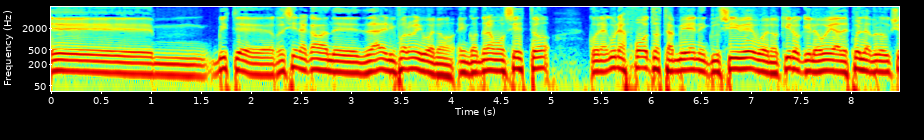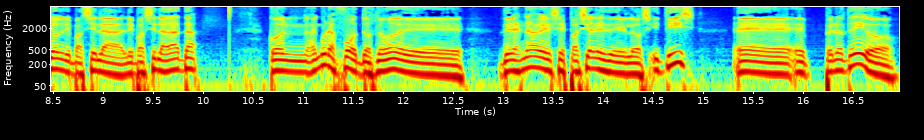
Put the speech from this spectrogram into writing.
Eh, Viste, recién acaban de, dar el informe y bueno, encontramos esto con algunas fotos también, inclusive, bueno, quiero que lo vea después la producción, le pasé la, le pasé la data, con algunas fotos, ¿no? De, de las naves espaciales de los ITs, eh, eh, pero te digo,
